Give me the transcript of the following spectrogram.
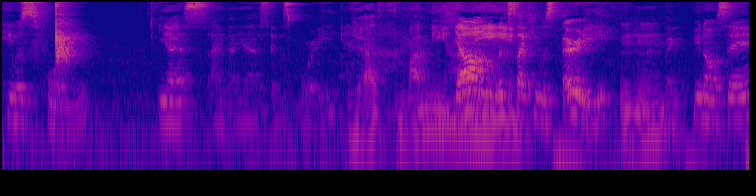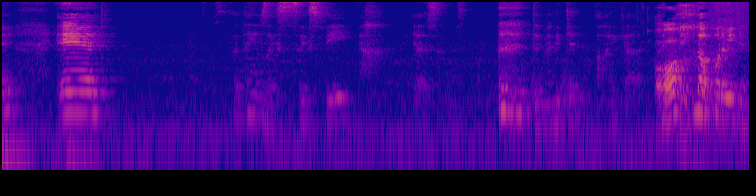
He was forty. Yes, I yes, it was forty. Yes, money, Young honey. looks like he was thirty. Mm-hmm. Like you know what I'm saying? And I think he was like six feet. Yes, Dominican. Oh my god. Oh. no, Puerto Rican.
